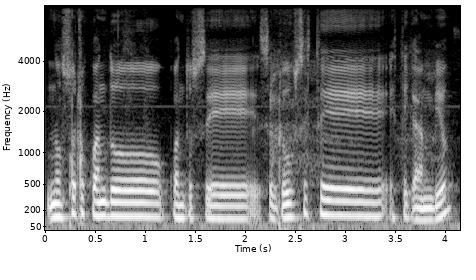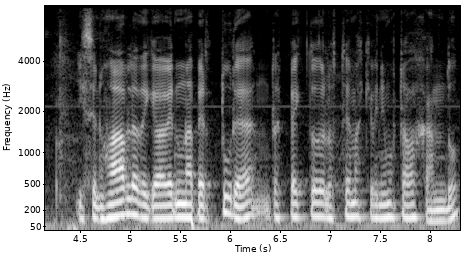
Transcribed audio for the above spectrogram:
Nosotros cuando, cuando se, se produce este, este cambio y se nos habla de que va a haber una apertura respecto de los temas que venimos trabajando,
